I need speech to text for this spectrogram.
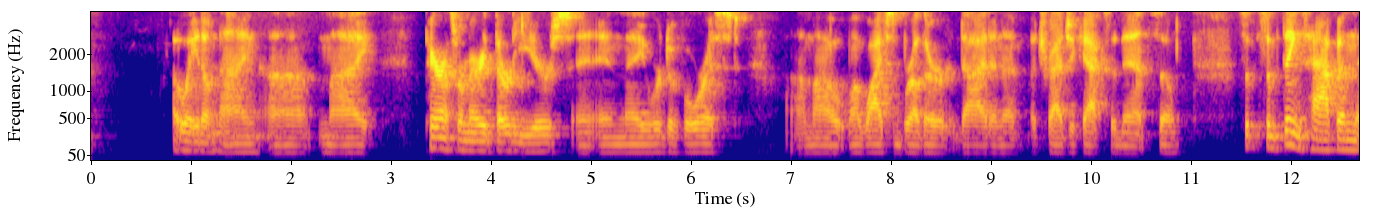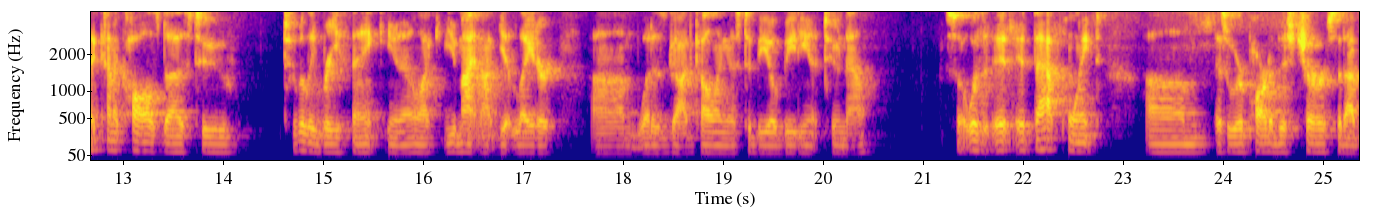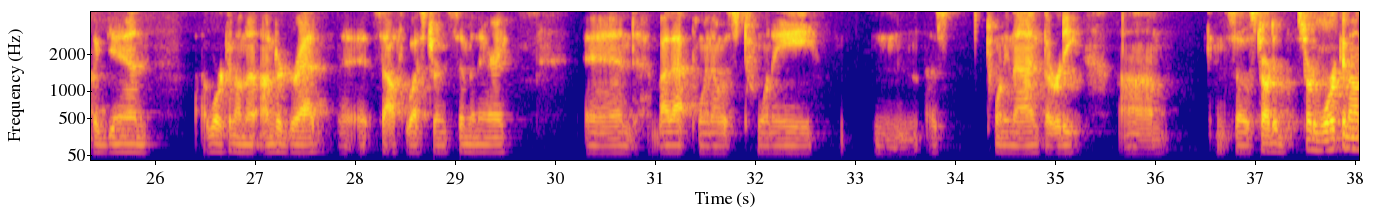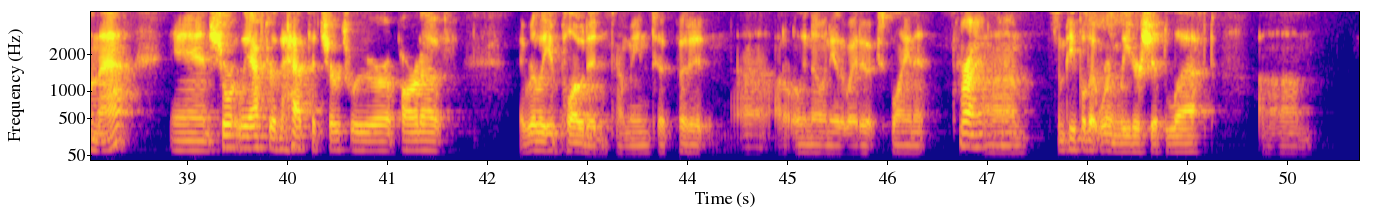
08, 09, uh, my parents were married 30 years and, and they were divorced. Uh, my, my wife's brother died in a, a tragic accident. So, some, some things happened that kind of caused us to to really rethink, you know, like you might not get later. Um, what is God calling us to be obedient to now? So it was at, at that point, um, as we were part of this church, that I began uh, working on an undergrad at Southwestern Seminary. And by that point, I was 20, mm, I was 29, 30. Um, and so started started working on that. And shortly after that, the church we were a part of, it really imploded. I mean, to put it uh, I don't really know any other way to explain it. Right. Um, some people that were in leadership left, um,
